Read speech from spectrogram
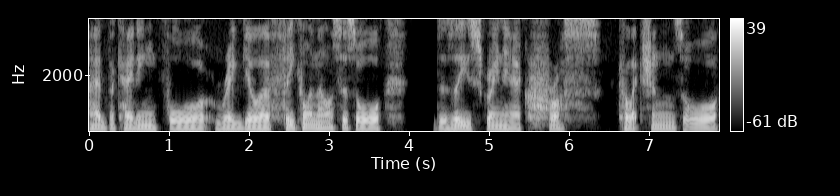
advocating for regular fecal analysis or disease screening across collections or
